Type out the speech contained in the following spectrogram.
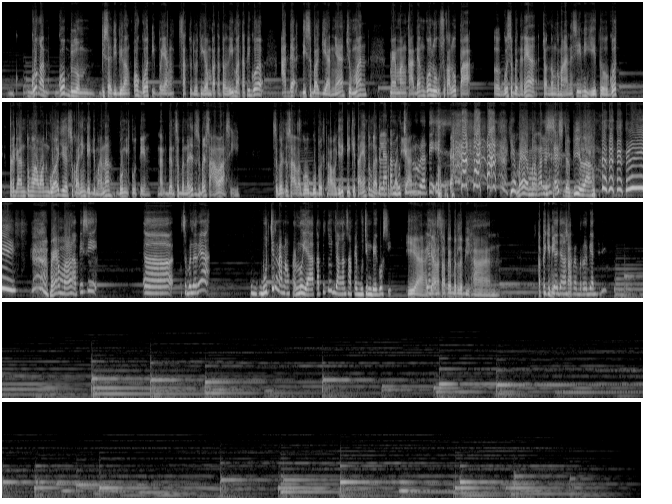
gue nggak gue belum bisa dibilang oh gue tipe yang satu dua tiga empat atau lima. Tapi gue ada di sebagiannya cuman memang kadang gue lu suka lupa gue sebenarnya condong ke mana sih ini gitu. Gue tergantung lawan gue aja sukanya kayak gimana gue ngikutin. Nah, dan sebenarnya itu sebenarnya salah sih sebenarnya itu salah gue gue Hmm. bertahu jadi kayak kitanya tuh nggak ada Kelihatan bucin lu berarti. ya memang kan saya sudah bilang memang tapi sih eh sebenarnya bucin memang perlu ya, tapi tuh jangan sampai bucin bego sih. iya nggak jangan sih? sampai berlebihan tapi gini Ya jangan sampai berlebihan. Jadi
